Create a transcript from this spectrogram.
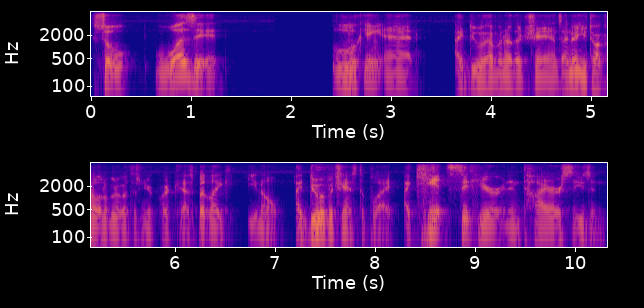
So was it looking at I do have another chance. I know you talked a little bit about this in your quick cast, but like, you know, I do have a chance to play. I can't sit here an entire season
